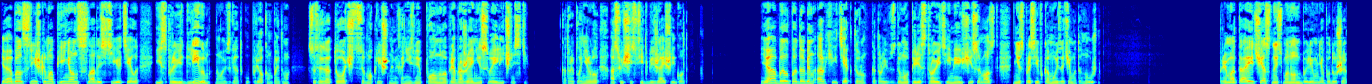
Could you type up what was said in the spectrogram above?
Я был слишком опьянен сладостью ее тела и справедливым, на мой взгляд, упреком, поэтому сосредоточиться мог лишь на механизме полного преображения своей личности, который планировал осуществить в ближайший год. Я был подобен архитектору, который вздумал перестроить имеющийся мост, не спросив, кому и зачем это нужно. Прямота и честность Манон были мне по душе.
